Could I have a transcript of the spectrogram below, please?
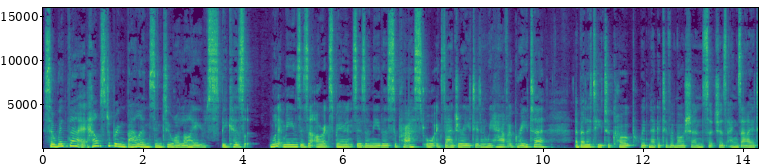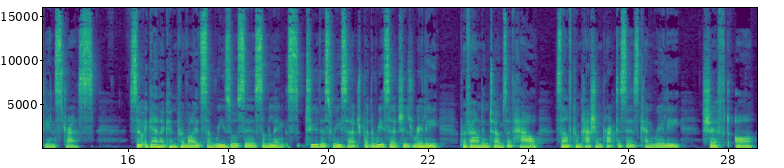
So, with that, it helps to bring balance into our lives because what it means is that our experiences are neither suppressed or exaggerated, and we have a greater ability to cope with negative emotions such as anxiety and stress. So again, I can provide some resources, some links to this research, but the research is really profound in terms of how self-compassion practices can really shift our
